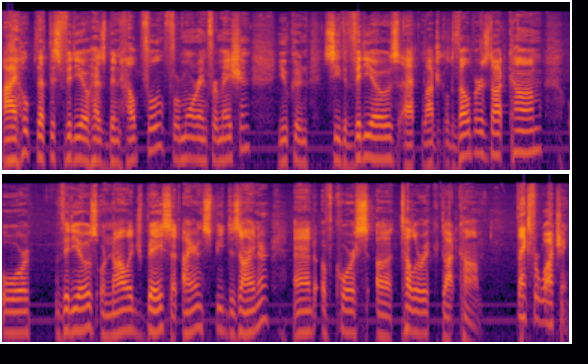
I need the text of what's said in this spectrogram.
I hope that this video has been helpful. For more information, you can see the videos at logicaldevelopers.com or videos or knowledge base at Iron Speed Designer and of course uh. Thanks for watching.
